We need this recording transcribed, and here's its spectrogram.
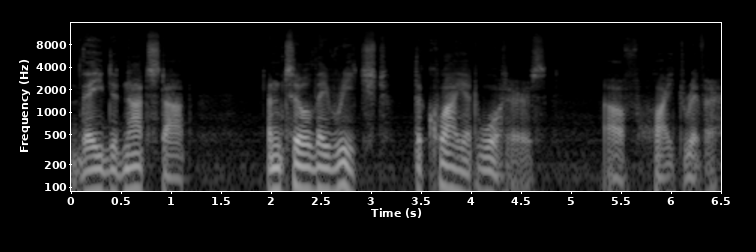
They did not stop until they reached the quiet waters of White River.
